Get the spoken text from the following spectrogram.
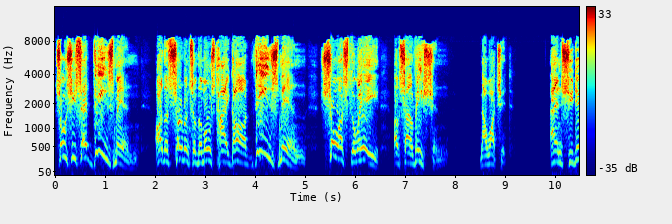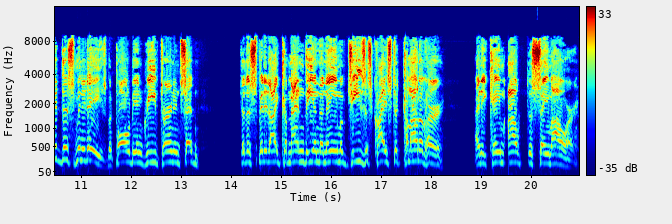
So she said, these men are the servants of the Most High God. These men show us the way of salvation. Now watch it. And she did this many days, but Paul being grieved turned and said, To the Spirit I command thee in the name of Jesus Christ to come out of her. And he came out the same hour.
